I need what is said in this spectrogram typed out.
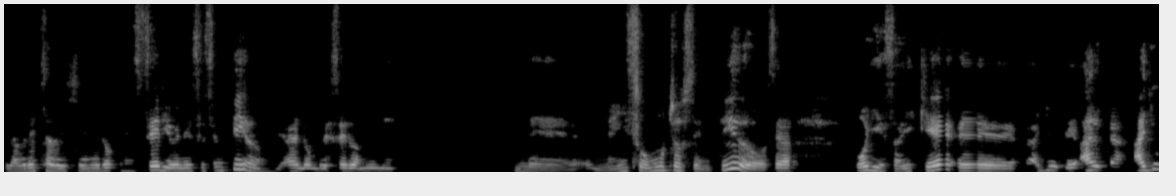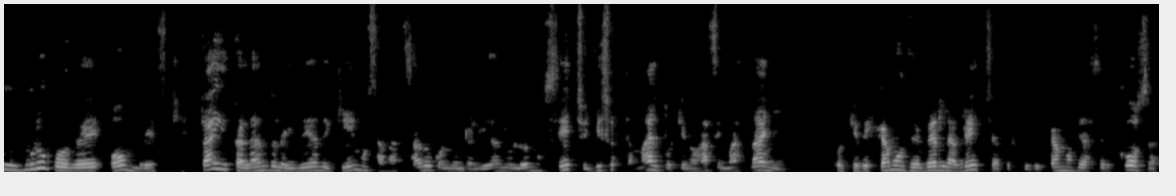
la brecha de género en serio en ese sentido. Ya el hombre cero a mí me, me, me hizo mucho sentido. O sea, oye, ¿sabéis qué? Eh, eh, hay, hay, un grupo de hombres que está instalando la idea de que hemos avanzado cuando en realidad no lo hemos hecho. Y eso está mal porque nos hace más daño, porque dejamos de ver la brecha, porque dejamos de hacer cosas,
